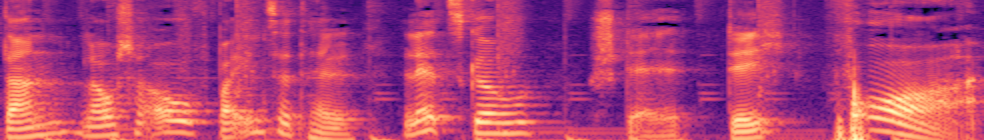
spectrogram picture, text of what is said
dann lausche auf bei Insertel. Let's go, stell dich vor.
